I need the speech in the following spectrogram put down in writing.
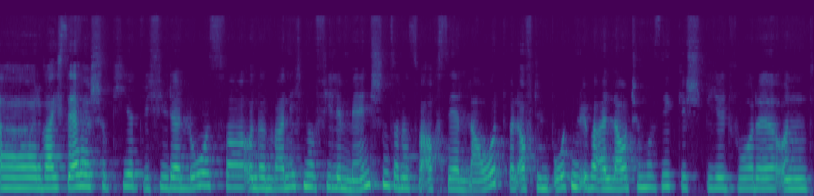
Äh, da war ich selber schockiert, wie viel da los war. Und dann waren nicht nur viele Menschen, sondern es war auch sehr laut, weil auf den Booten überall laute Musik gespielt wurde. Und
